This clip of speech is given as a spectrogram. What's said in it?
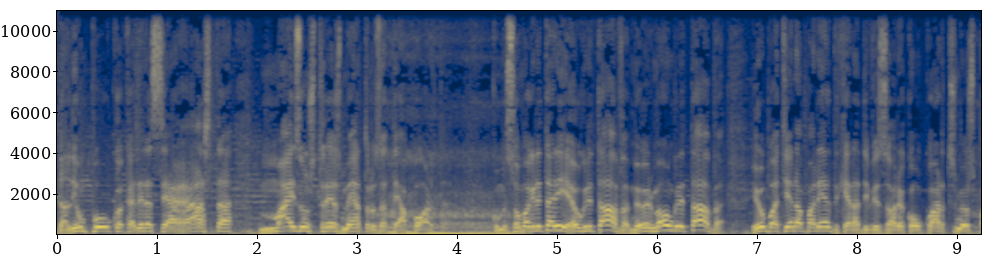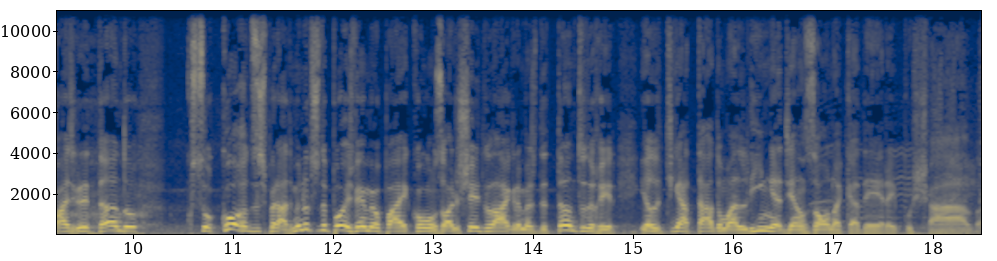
Dali um pouco a cadeira se arrasta mais uns 3 metros até a porta. Começou uma gritaria, eu gritava, meu irmão gritava. Eu batia na parede, que era a divisória com o quarto dos meus pais, gritando socorro desesperado. Minutos depois veio meu pai com os olhos cheios de lágrimas de tanto de rir. Ele tinha atado uma linha de anzol na cadeira e puxava.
